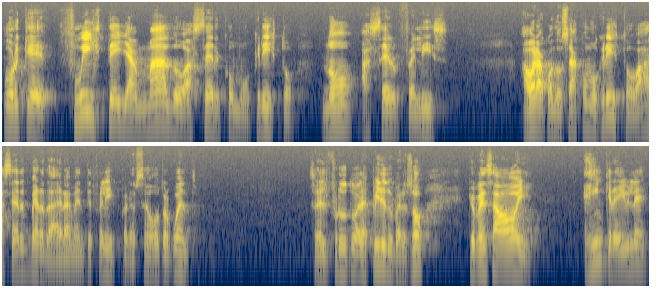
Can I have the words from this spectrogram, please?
porque fuiste llamado a ser como Cristo, no a ser feliz. Ahora, cuando seas como Cristo, vas a ser verdaderamente feliz, pero ese es otro cuento. Ese es el fruto del Espíritu, pero eso yo pensaba hoy, es increíble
